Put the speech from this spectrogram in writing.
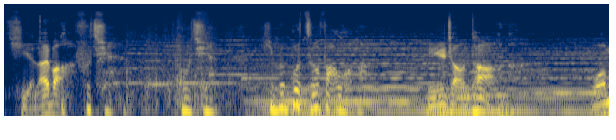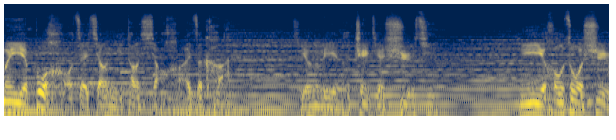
起来吧。父亲、母亲，你们不责罚我吗？你长大了，我们也不好再将你当小孩子看。经历了这件事情，你以后做事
